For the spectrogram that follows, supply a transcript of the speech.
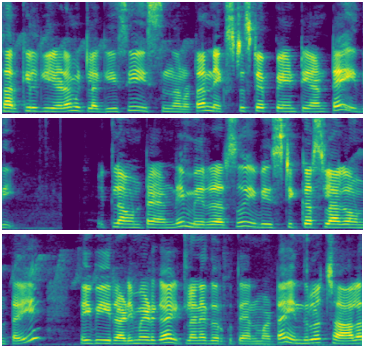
సర్కిల్ గీయడం ఇట్లా గీసి ఇస్తుందన్నమాట. నెక్స్ట్ స్టెప్ ఏంటి అంటే ఇది. ఇట్లా ఉంటాయండి మిర్రర్స్ ఇవి స్టిక్కర్స్ లాగా ఉంటాయి. ఇవి రెడీమేడ్గా ఇట్లానే దొరుకుతాయి అన్నమాట. ఇందులో చాలా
